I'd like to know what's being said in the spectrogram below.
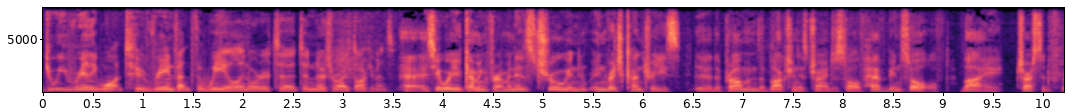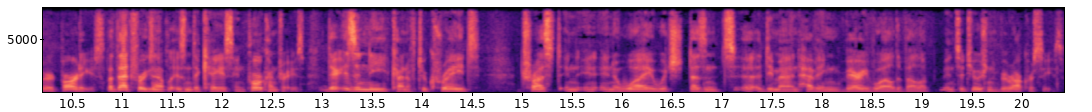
Do we really want to reinvent the wheel in order to, to notarize documents? Uh, I see where you're coming from, and it's true in, in rich countries, the, the problem the blockchain is trying to solve have been solved by trusted third parties. But that, for example, isn't the case in poor countries. There is a need kind of to create trust in, in, in a way which doesn't uh, demand having very well developed institutions, bureaucracies.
